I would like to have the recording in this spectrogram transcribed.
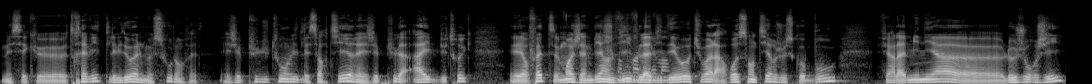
mais c'est que très vite les vidéos elles me saoulent en fait. Et j'ai plus du tout envie de les sortir et j'ai plus la hype du truc. Et en fait, moi j'aime bien Je vivre la tellement. vidéo, tu vois, la ressentir jusqu'au bout, faire la minia euh, le jour J.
